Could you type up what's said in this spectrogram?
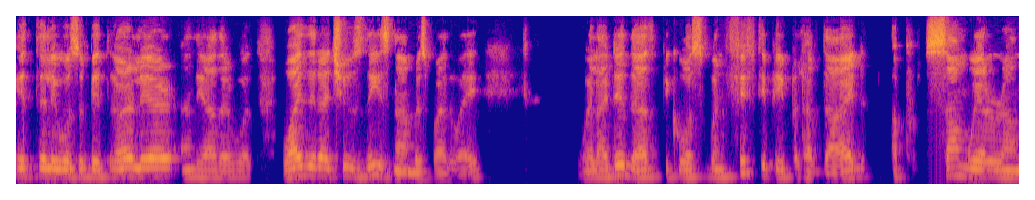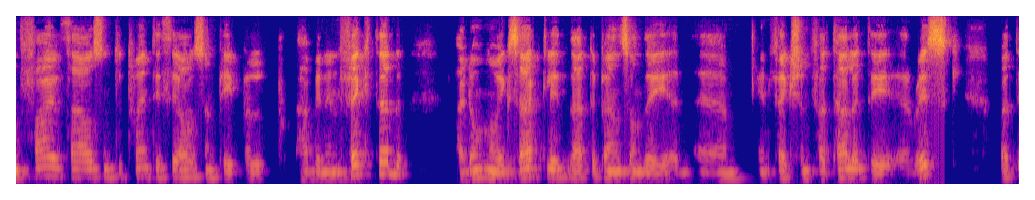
Italy was a bit earlier, and the other was. Why did I choose these numbers, by the way? Well, I did that because when 50 people have died, up somewhere around 5,000 to 20,000 people have been infected. I don't know exactly, that depends on the um, infection fatality risk, but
